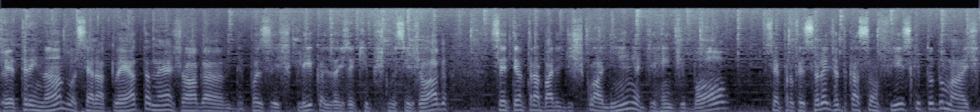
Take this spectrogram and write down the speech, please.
é, é, treinando, você era atleta, né? Joga, depois você explica as, as equipes que você joga. Você tem um trabalho de escolinha, de handball, você é professora de educação física e tudo mais.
